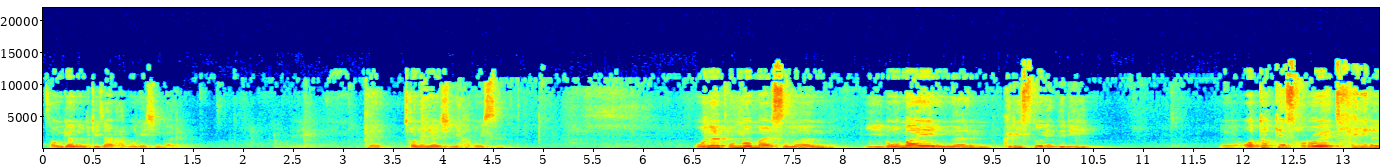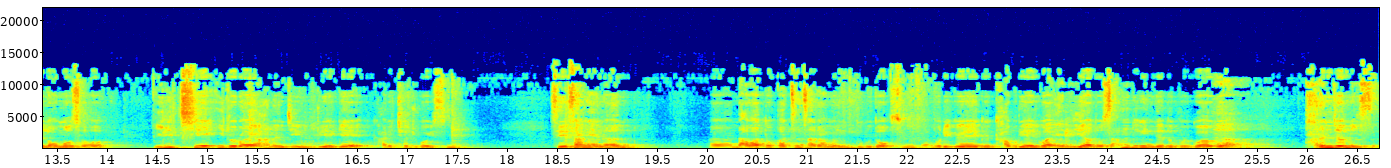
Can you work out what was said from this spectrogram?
성경 읽기 잘 하고 계신가요? 네, 저는 열심히 하고 있습니다. 오늘 본문 말씀은 이 로마에 있는 그리스도인들이 어떻게 서로의 차이를 넘어서 일치에 이르러야 하는지 우리에게 가르쳐 주고 있습니다. 세상에는 아, 나와 똑같은 사람은 누구도 없습니다. 우리 교회 그 가브리엘과 엘리야도 쌍둥이인데도 불구하고 다른 점이 있어요.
